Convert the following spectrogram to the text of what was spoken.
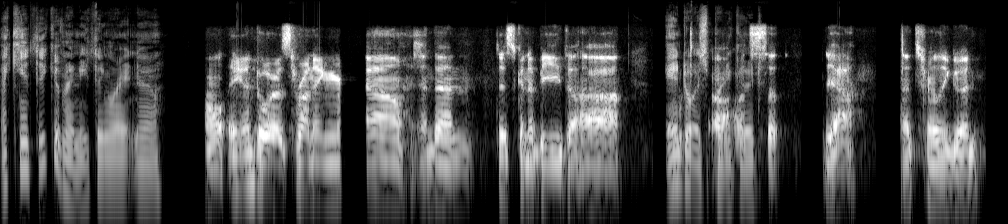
I can't think of anything right now. Well, Andor is running now, and then there's going to be the. Uh, Andor's oh, pretty good. the- yeah, that's really good.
